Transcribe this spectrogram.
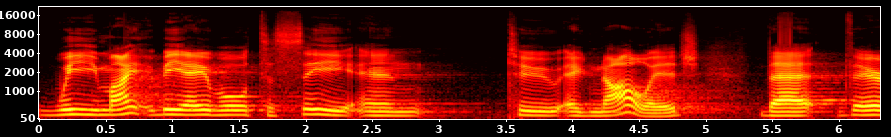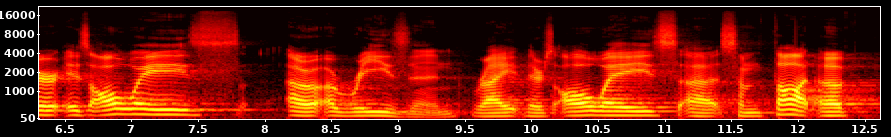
we might be able to see and to acknowledge that there is always a, a reason, right? There's always uh, some thought of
